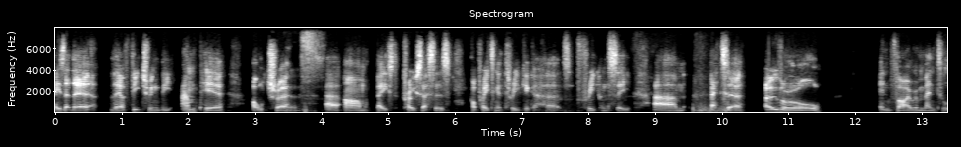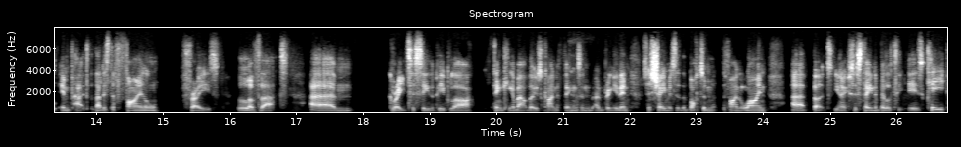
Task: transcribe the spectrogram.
is that they're they are featuring the Ampere Altra yes. uh, ARM based processors operating at three gigahertz frequency. Um, better overall environmental impact. That is the final phrase. Love that. Um, great to see that people are thinking about those kind of things and, and bringing it in. It's a shame it's at the bottom, the final line, uh, but you know, sustainability is key.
